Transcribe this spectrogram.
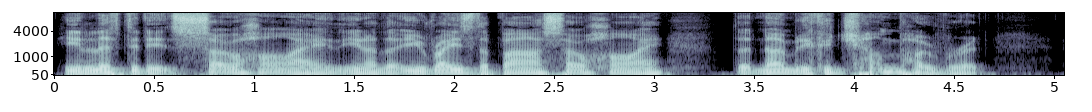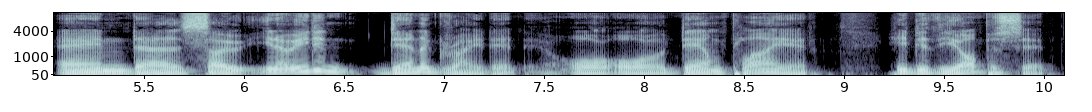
he lifted it so high, you know, that he raised the bar so high that nobody could jump over it. And uh, so, you know, he didn't denigrate it or, or downplay it. He did the opposite.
